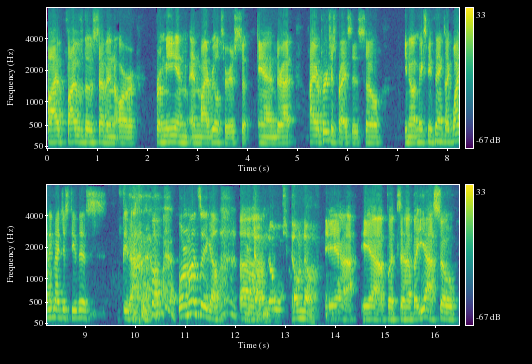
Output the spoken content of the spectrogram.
five, five of those seven are from me and and my realtors, and they're at higher purchase prices. So you know, it makes me think like, why didn't I just do this? You know, four months ago. Um, you don't know what you don't know. Yeah, yeah, but uh, but yeah. So,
